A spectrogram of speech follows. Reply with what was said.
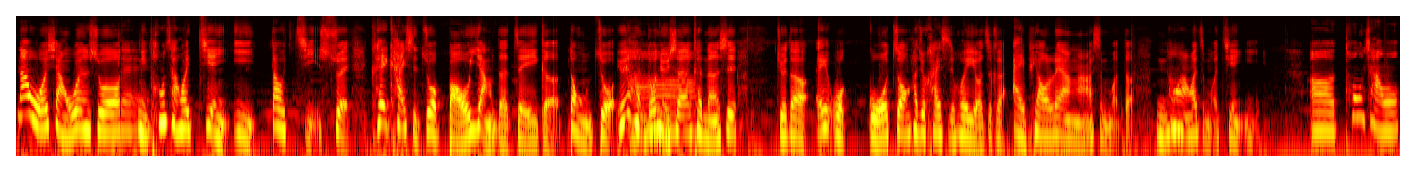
那我想问说，你通常会建议到几岁可以开始做保养的这一个动作？因为很多女生哦可能是觉得，哎、我国中她就开始会有这个爱漂亮啊什么的，你通常会怎么建议？呃，通常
